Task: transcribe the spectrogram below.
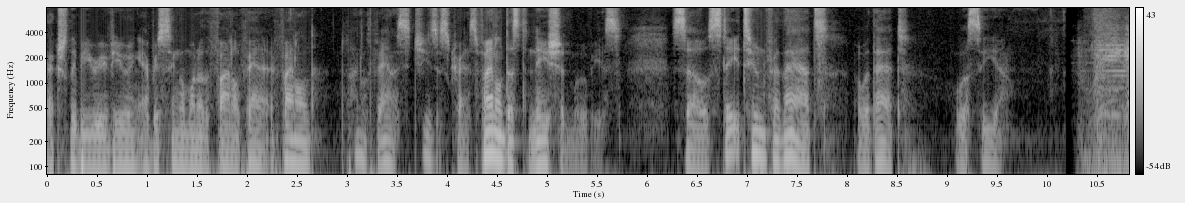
actually be reviewing every single one of the Final Fan Final Final Fantasy Jesus Christ Final Destination movies. So stay tuned for that. But with that, we'll see you. We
